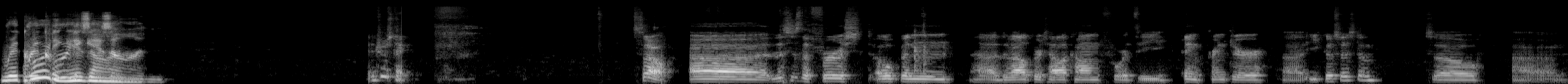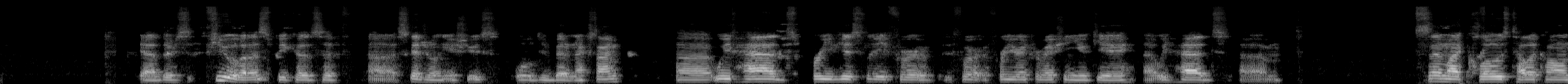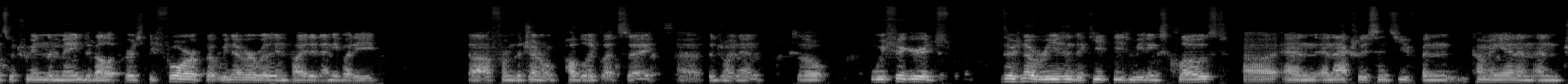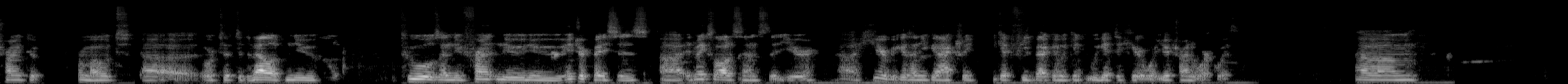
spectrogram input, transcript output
Recording, Recording is, is on. on. Interesting. So, uh, this is the first open uh, developer telecon for the Thing Printer uh, ecosystem. So, um, yeah, there's a few of us because of uh, scheduling issues. We'll do better next time. Uh, we've had previously, for for for your information, Yuki, uh, we've had um, semi-closed telecons between the main developers before, but we never really invited anybody uh, from the general public, let's say, uh, to join in. So we figured there's no reason to keep these meetings closed. Uh, and and actually, since you've been coming in and, and trying to promote uh, or to, to develop new tools and new front new new interfaces, uh, it makes a lot of sense that you're uh, here because then you can actually get feedback and we can we get to hear what you're trying to work with. Um,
